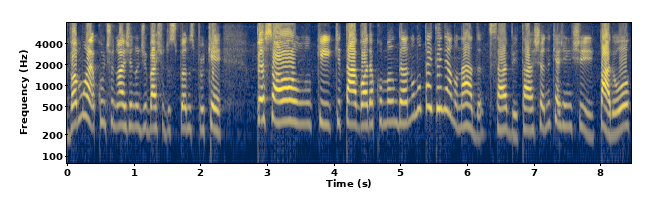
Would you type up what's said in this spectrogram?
vamos continuar agindo debaixo dos panos porque pessoal que, que tá agora comandando não tá entendendo nada, sabe? Tá achando que a gente parou.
